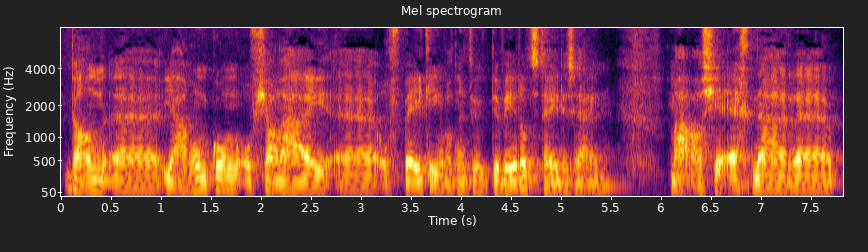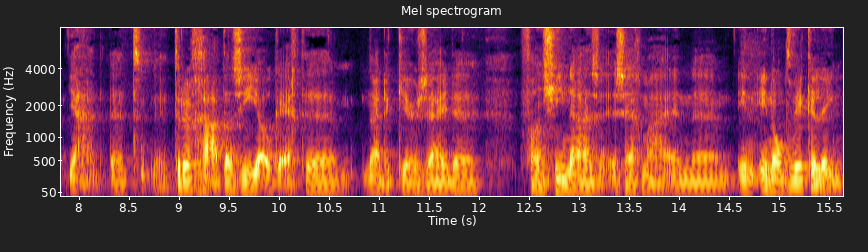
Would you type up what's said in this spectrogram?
dan uh, ja, Hongkong of Shanghai uh, of Peking, wat natuurlijk de wereldsteden zijn. Maar als je echt naar uh, ja, teruggaat, dan zie je ook echt naar de keerzijde van China, zeg maar, en in, in ontwikkeling.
